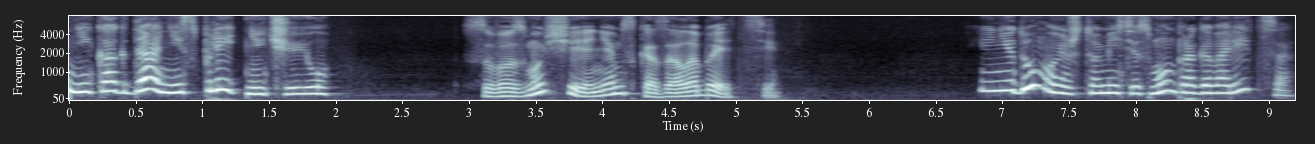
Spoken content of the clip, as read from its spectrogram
никогда не сплетничаю!» С возмущением сказала Бетси. «И не думаю, что миссис Мун проговорится.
